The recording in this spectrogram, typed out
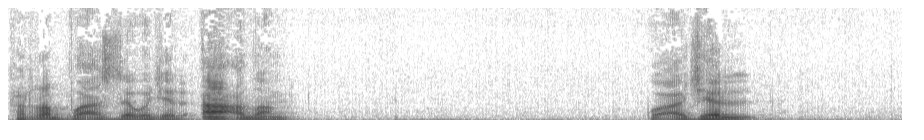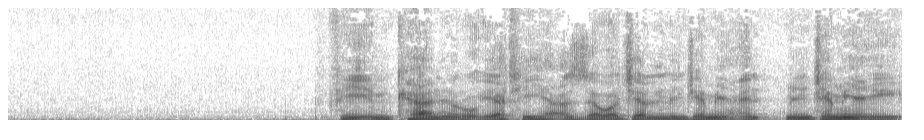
فالرب عز وجل أعظم وأجل في إمكان رؤيته عز وجل من جميع من جميع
